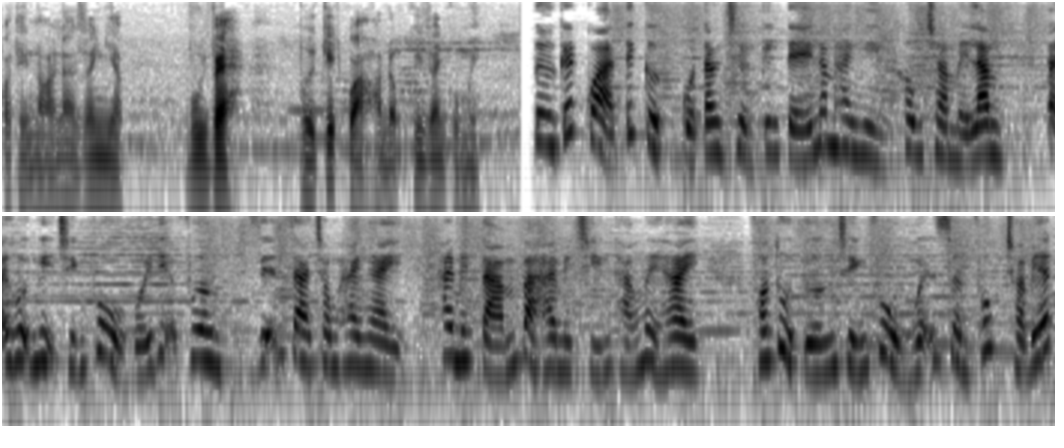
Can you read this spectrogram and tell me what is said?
có thể nói là doanh nghiệp vui vẻ với kết quả hoạt động kinh doanh của mình. Từ kết quả tích cực của tăng trưởng kinh tế năm 2015 tại hội nghị chính phủ với địa phương diễn ra trong 2 ngày 28 và 29 tháng 12, Phó Thủ tướng Chính phủ Nguyễn Xuân Phúc cho biết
